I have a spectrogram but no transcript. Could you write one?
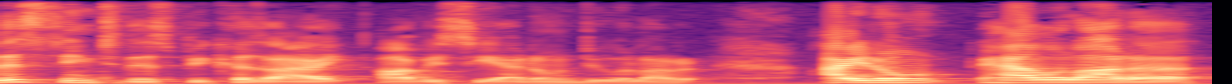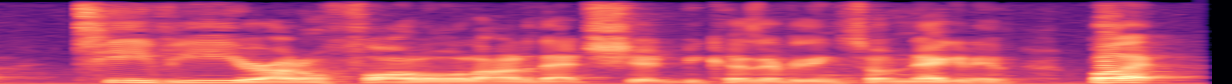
listening to this because I obviously I don't do a lot of I don't have a lot of TV or I don't follow a lot of that shit because everything's so negative. But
